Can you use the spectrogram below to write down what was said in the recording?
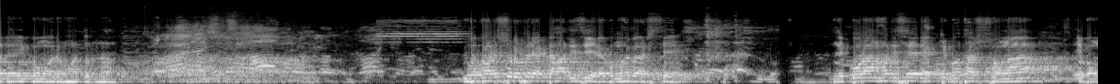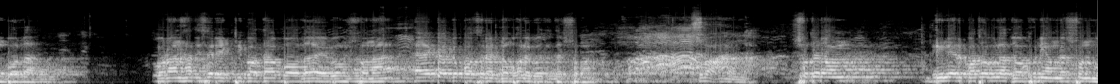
আলাইকুম রহমতুল্লাহ। বোখারি শরীফের একটা হাদিসে এরকম ভাবে আসছে যে কোরআন হাদিসের একটি কথা শোনা এবং বলা। কোরআন হাদিসের একটি কথা বলা এবং শোনা এক এক বছরের নভলে বোঝাতে সমান। সুতরাং দিনের কথাগুলো যখনই আমরা শুনব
